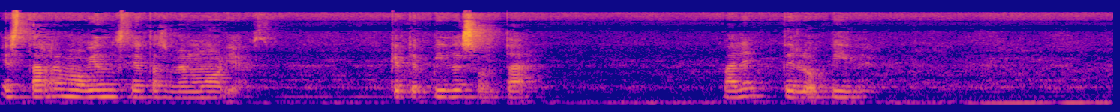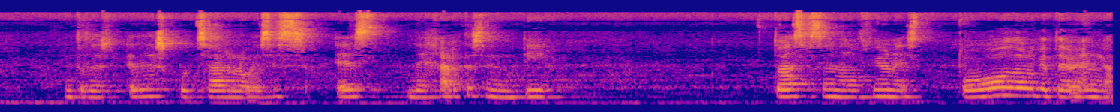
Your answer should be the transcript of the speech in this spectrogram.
está removiendo ciertas memorias que te pide soltar. ¿Vale? Te lo pide. Entonces, es escucharlo, es, es dejarte sentir todas esas emociones, todo lo que te venga,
